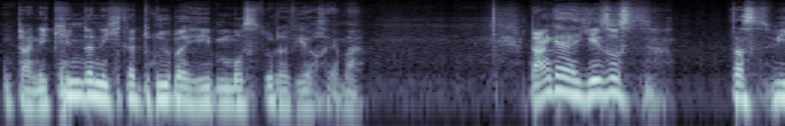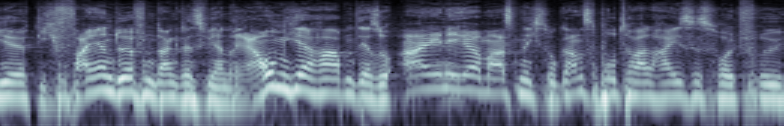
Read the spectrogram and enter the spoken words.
und deine Kinder nicht darüber heben musst oder wie auch immer. Danke, Herr Jesus, dass wir dich feiern dürfen. Danke, dass wir einen Raum hier haben, der so einigermaßen nicht so ganz brutal heiß ist heute früh.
